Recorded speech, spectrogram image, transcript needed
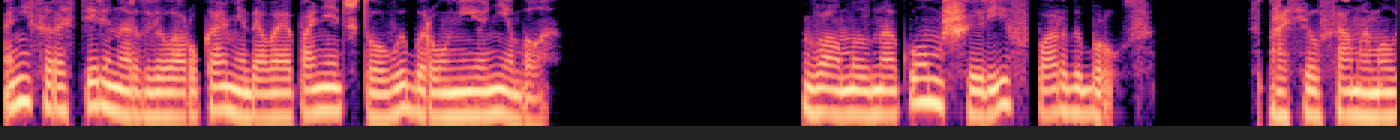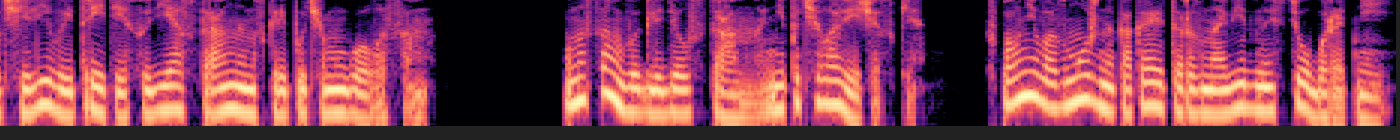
Аниса растерянно развела руками, давая понять, что выбора у нее не было. «Вам знаком шериф Пард Брус?» — спросил самый молчаливый третий судья странным скрипучим голосом. Он и сам выглядел странно, не по-человечески. Вполне возможно, какая-то разновидность оборотней.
